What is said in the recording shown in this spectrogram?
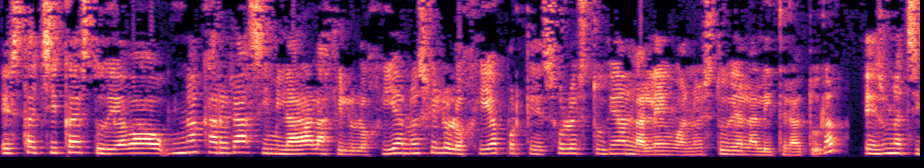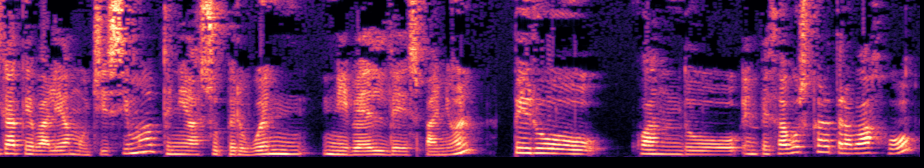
esta chica estudiaba una carrera similar a la filología. No es filología porque solo estudian la lengua, no estudian la literatura. Es una chica que valía muchísimo, tenía súper buen nivel de español, pero cuando empezó a buscar trabajo,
